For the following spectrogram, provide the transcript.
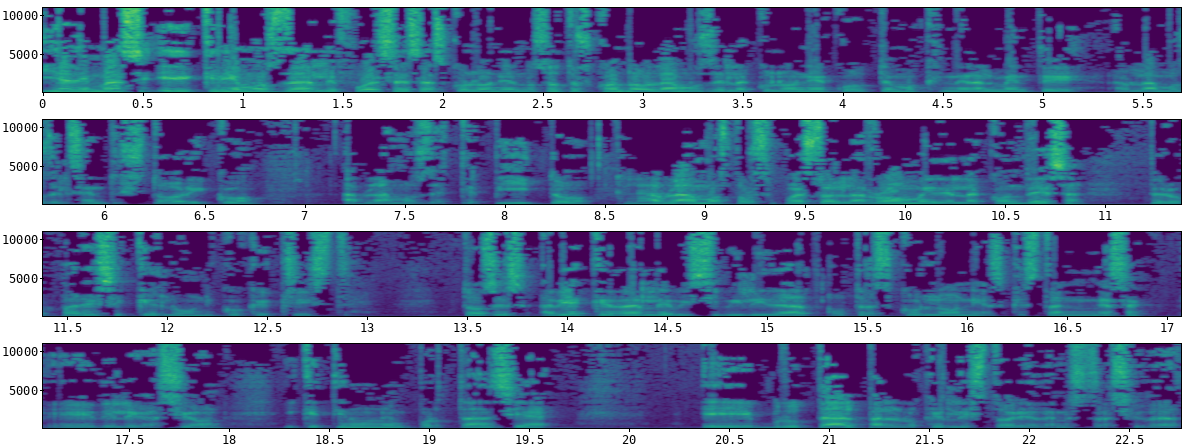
Y además eh, queremos darle fuerza a esas colonias. Nosotros cuando hablamos de la colonia Cuauhtémoc generalmente hablamos del centro histórico, hablamos de Tepito, claro. hablamos por supuesto de la Roma y de la Condesa, pero parece que es lo único que existe. Entonces había que darle visibilidad a otras colonias que están en esa eh, delegación y que tienen una importancia eh, brutal para lo que es la historia de nuestra ciudad.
